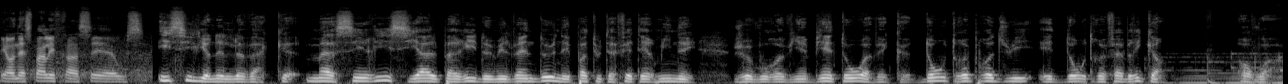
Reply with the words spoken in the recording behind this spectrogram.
et on espère les Français euh, aussi. Ici Lionel Levac. Ma série Cial Paris 2022 n'est pas tout à fait terminée. Je vous reviens bientôt avec d'autres produits et d'autres fabricants. Au revoir.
